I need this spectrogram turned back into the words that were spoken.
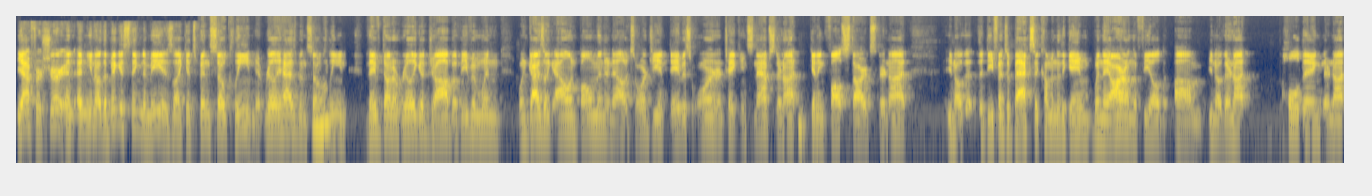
Yeah, for sure. And and you know, the biggest thing to me is like it's been so clean. It really has been so mm-hmm. clean. They've done a really good job of even when when guys like Alan Bowman and Alex Orji and Davis Warren are taking snaps, they're not getting false starts. They're not, you know, the, the defensive backs that come into the game when they are on the field, um, you know, they're not holding, they're not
